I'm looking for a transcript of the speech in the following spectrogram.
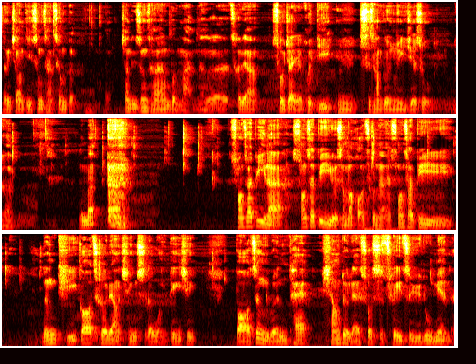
能降低生产成本，降低生产成本嘛，那个车辆售价也会低，嗯，市场更容易接受，对吧？那么双叉臂呢？双叉臂有什么好处呢？双叉臂能提高车辆行驶的稳定性，保证轮胎相对来说是垂直于路面的。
